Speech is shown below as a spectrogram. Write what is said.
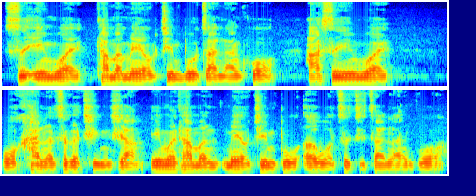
是因为他们没有进步在难过，还是因为我看了这个倾向，因为他们没有进步而我自己在难过。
